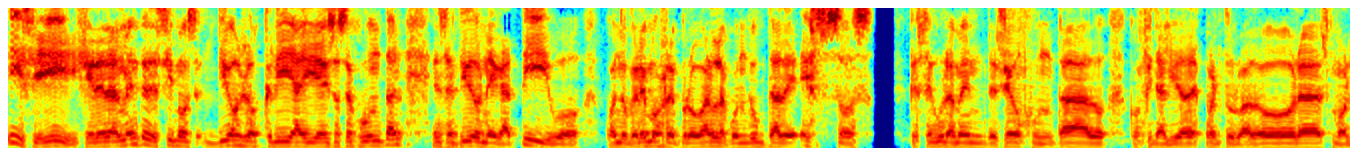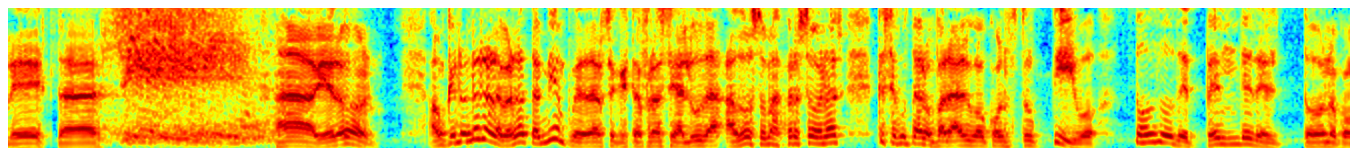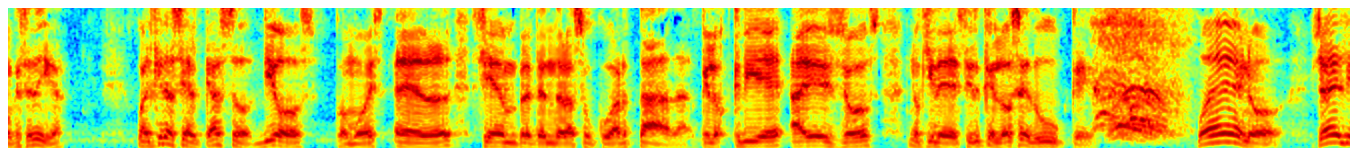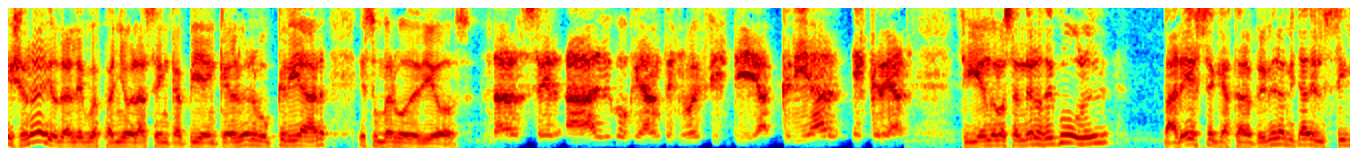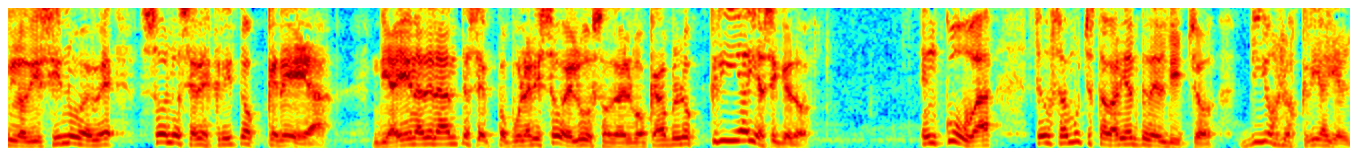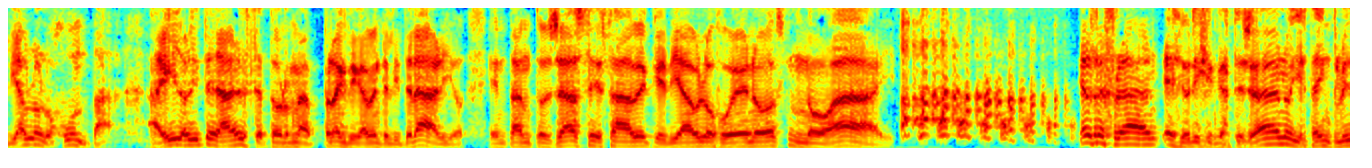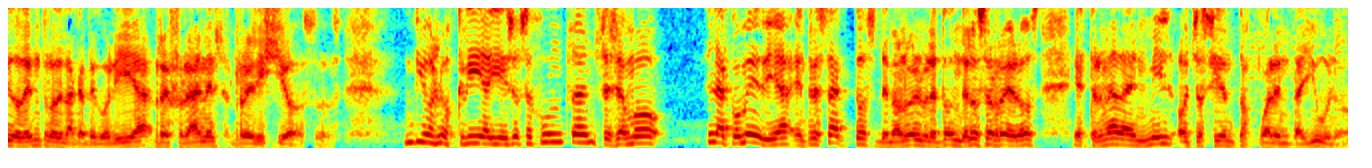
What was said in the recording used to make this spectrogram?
Y sí, generalmente decimos Dios los cría y ellos se juntan en sentido negativo, cuando queremos reprobar la conducta de esos que seguramente se han juntado con finalidades perturbadoras, molestas. Sí. Ah, ¿vieron? Aunque en honor a la verdad también puede darse que esta frase aluda a dos o más personas que se juntaron para algo constructivo. Todo depende del tono con que se diga. Cualquiera sea el caso, Dios, como es Él, siempre tendrá su coartada. Que los críe a ellos no quiere decir que los eduque. Bueno, ya el diccionario de la lengua española hace hincapié en que el verbo criar es un verbo de Dios. Dar ser a algo que antes no existía. Criar es crear. Siguiendo los senderos de Google, parece que hasta la primera mitad del siglo XIX solo se había escrito crea. De ahí en adelante se popularizó el uso del vocablo cría y así quedó. En Cuba se usa mucho esta variante del dicho, Dios los cría y el diablo los junta. Ahí lo literal se torna prácticamente literario, en tanto ya se sabe que diablos buenos no hay. El refrán es de origen castellano y está incluido dentro de la categoría refranes religiosos. Dios los cría y ellos se juntan se llamó la comedia en tres actos de Manuel Bretón de los Herreros, estrenada en 1841.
